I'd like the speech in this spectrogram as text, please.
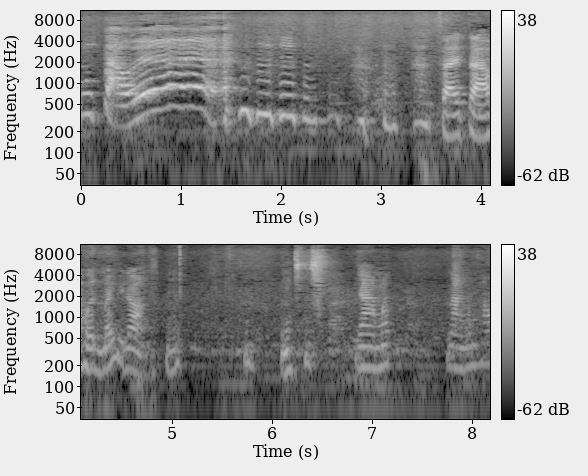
ลูกสาเอ้สายตาเพิ่นไหมพี่น้องย่างมัดนั่งมันเฮา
